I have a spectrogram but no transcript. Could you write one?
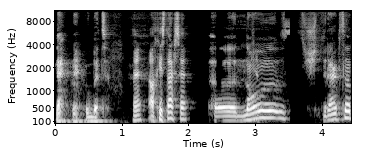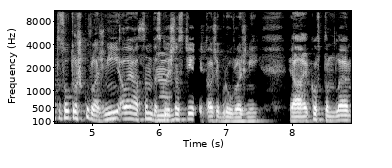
Ne, ne, vůbec. Ne? A chystáš se? Uh, no, reakce na to jsou trošku vlažný, ale já jsem ve hmm. skutečnosti čekal, že budou vlažný. Já jako v tomhle,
